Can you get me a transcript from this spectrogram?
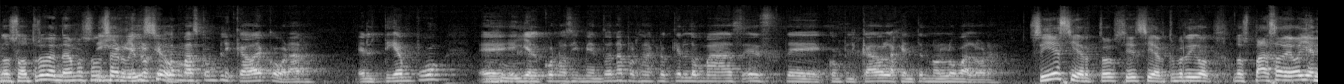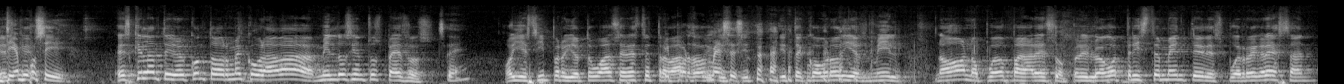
Nosotros vendemos un servicio. Yo creo que es lo más complicado de cobrar. El tiempo eh, y el conocimiento de una persona creo que es lo más este, complicado. La gente no lo valora. Sí es cierto, sí es cierto, pero digo, nos pasa de, oye... En tiempo sí. Es que el anterior contador me cobraba 1.200 pesos. Sí. Oye, sí, pero yo te voy a hacer este trabajo. Y por dos meses. Y, te cobro 10 mil. No, no puedo pagar eso. Pero y luego, tristemente, después regresan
